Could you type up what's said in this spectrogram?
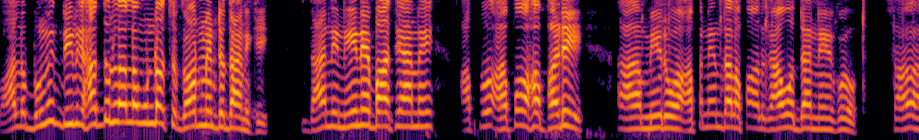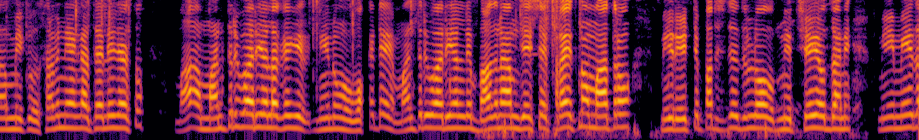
వాళ్ళ భూమి దీనికి హద్దులలో ఉండొచ్చు గవర్నమెంట్ దానికి. దాన్ని నేనే బాధ్యాన్ని అపో అపోహపడి మీరు అపనిందల పాలు కావద్దని నీకు మీకు సవినయంగా తెలియజేస్తూ మా మంత్రివర్యులకి నేను ఒకటే మంత్రివర్యుల్ని బదనాం చేసే ప్రయత్నం మాత్రం మీరు ఎట్టి పరిస్థితుల్లో మీరు చేయొద్దని మీ మీద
